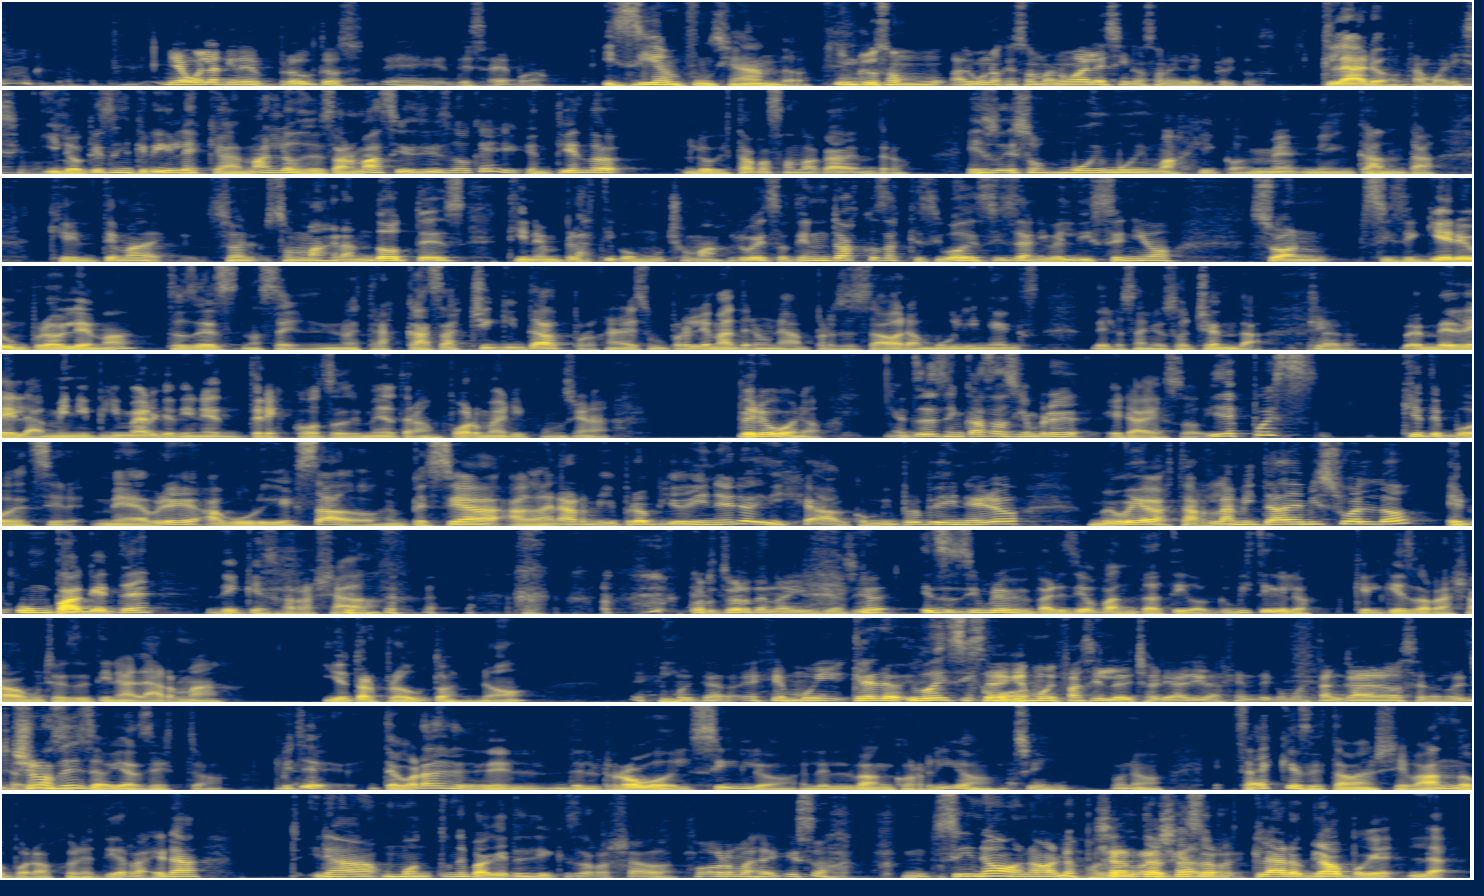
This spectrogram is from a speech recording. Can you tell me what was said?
Mi abuela tiene productos eh, de esa época. Y siguen funcionando. Incluso algunos que son manuales y no son eléctricos. Claro. Están buenísimos. Y lo que es increíble es que además los desarmás y decís, ok, entiendo lo que está pasando acá adentro. Eso, eso es muy, muy mágico. A mí me, me encanta. Que el tema de- son, son más grandotes, tienen plástico mucho más grueso, tienen todas cosas que si vos decís a nivel diseño son, si se quiere, un problema. Entonces, no sé, en nuestras casas chiquitas, por lo general es un problema tener una procesadora Mulinex de los años 80 Claro. en vez de la mini pimer que tiene tres cosas y medio transformer y funciona. Pero bueno, entonces en casa siempre era eso. Y después, ¿qué te puedo decir? Me habré aburguesado. Empecé a, a ganar mi propio dinero y dije, ah, con mi propio dinero me voy a gastar la mitad de mi sueldo en un paquete de queso rallado. Por suerte no hay inflación. Eso siempre me pareció fantástico. ¿Viste que, los- que el queso rallado muchas veces tiene alarma? Y otros productos no. Es que es muy caro. Es que es muy. Claro, y vos decís se ve que es muy fácil de chorear y la gente, como es tan caro, se lo recha. Yo no sé si sabías esto. ¿Viste? ¿Te acordás del, del robo del siglo? El del Banco Río. Sí. Bueno, ¿sabés qué se estaban llevando por abajo de la tierra? Era, era un montón de paquetes de queso rallado. Formas de queso. Sí, no, no, los Ya paquetitos de queso. Claro, claro, porque la-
